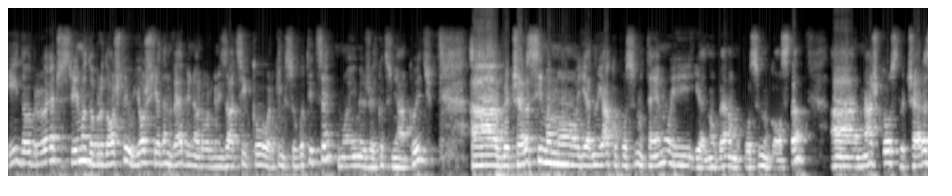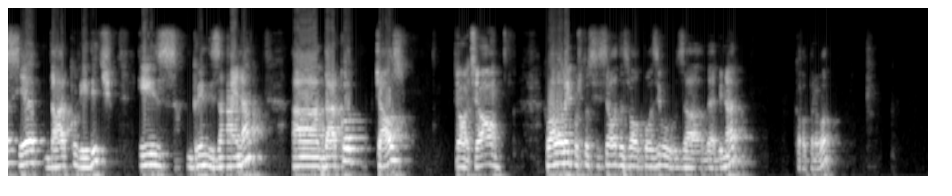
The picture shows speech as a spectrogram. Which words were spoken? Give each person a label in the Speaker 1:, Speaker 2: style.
Speaker 1: I dobro večer svima, dobrodošli u još jedan webinar u organizaciji Coworking Subotice. Moje ime je Željko Crnjaković. A, večeras imamo jednu jako posebnu temu i jednog veoma posebnog gosta. A, naš gost večeras je Darko Vidić iz Green Designa. A, Darko, čao.
Speaker 2: Ćao, čao.
Speaker 1: Hvala lepo što si se odazvao pozivu za webinar, kao prvo.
